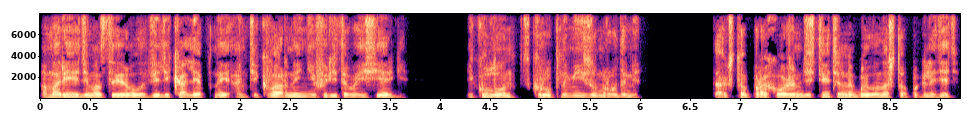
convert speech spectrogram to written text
А Мария демонстрировала великолепные антикварные нефритовые серьги и кулон с крупными изумрудами. Так что прохожим действительно было на что поглядеть.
